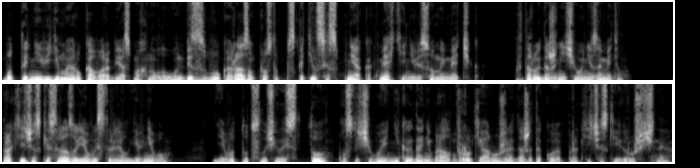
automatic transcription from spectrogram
Будто невидимая рука воробья смахнула. Он без звука разом просто скатился с пня, как мягкий невесомый мячик. Второй даже ничего не заметил. Практически сразу я выстрелил и в него. И вот тут случилось то, после чего я никогда не брал в руки оружие, даже такое практически игрушечное.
